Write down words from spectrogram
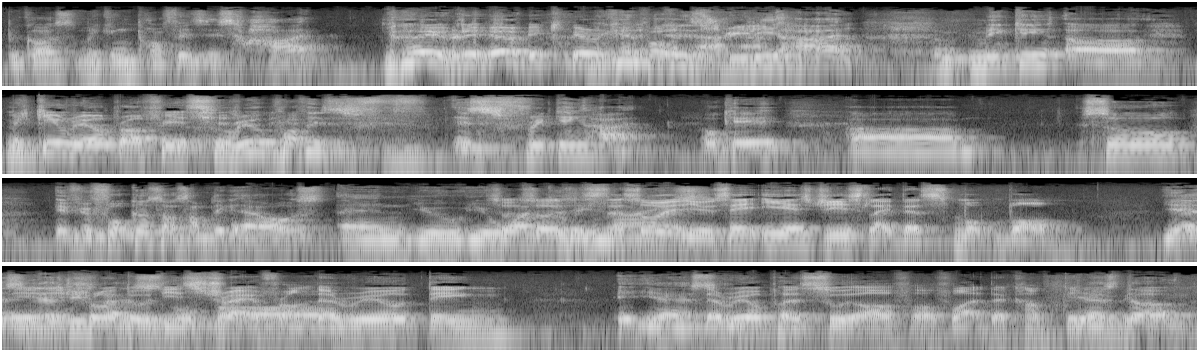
because making profits is hard. making, profits is really hard. Making uh, making real profits. is- real profits is, is freaking hard. Okay. Um, so if you focus on something else and you, you So, want so, to be so, nice, so you say ESG is like the smoke bomb. Yes, they, ESG they is like to distract from the real thing, it- yes, the real pursuit of, of what the company. yes the doing.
